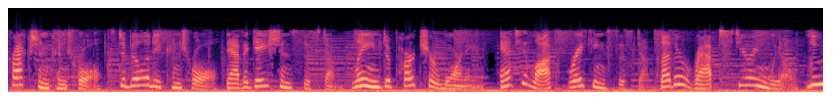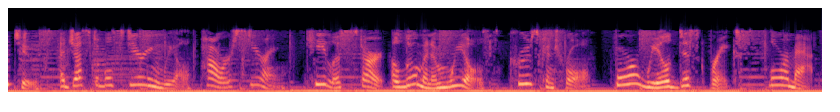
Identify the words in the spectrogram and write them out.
traction control, stability control, navigation system, lane departure warning, anti-lock braking system, leather wrapped steering wheel, Bluetooth, adjustable steering wheel, power steering, keyless start, aluminum wheels, cruise control, four-wheel disc brakes, floor mats.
